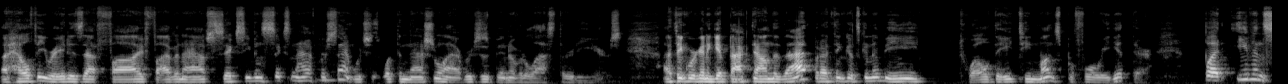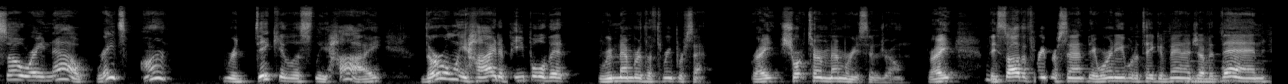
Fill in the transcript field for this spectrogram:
A healthy rate is at five, five and a half, six, even six and a half percent, which is what the national average has been over the last 30 years. I think we're going to get back down to that, but I think it's going to be 12 to 18 months before we get there. But even so, right now, rates aren't ridiculously high. They're only high to people that remember the 3%, right? Short term memory syndrome right? They mm-hmm. saw the 3%, they weren't able to take advantage of it then,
